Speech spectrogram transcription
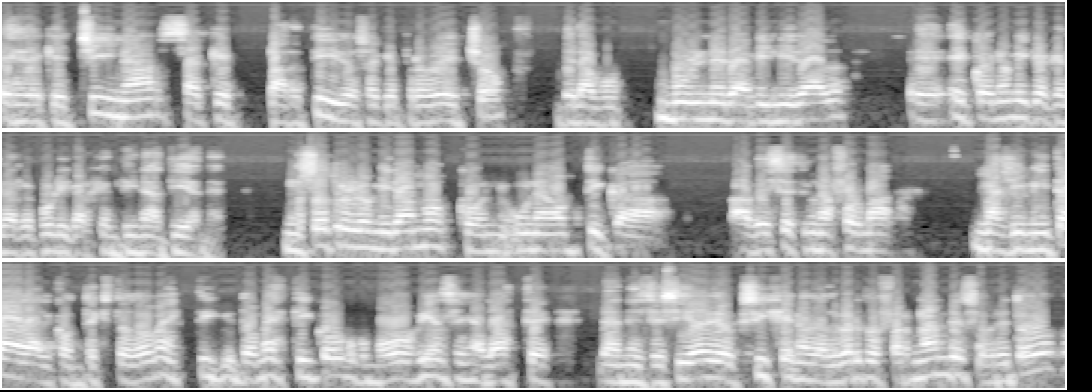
es de que China saque partido, saque provecho de la vulnerabilidad eh, económica que la República Argentina tiene. Nosotros lo miramos con una óptica, a veces de una forma más limitada al contexto doméstico, como vos bien señalaste, la necesidad de oxígeno de Alberto Fernández, sobre todo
